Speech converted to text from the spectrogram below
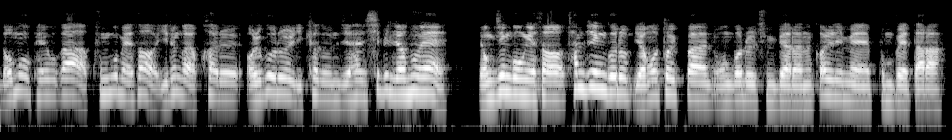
너무 배우가 궁금해서 이름과 역할을 얼굴을 익혀둔 지 한 11년 후에 영진공에서 삼진그룹 영어 토익반 원고를 준비하라는 껄림의 본부에 따라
